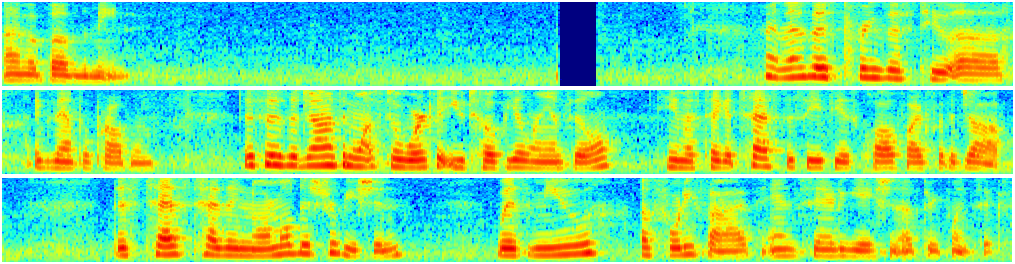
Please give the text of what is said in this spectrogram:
I'm above the mean. Alright, now this brings us to a example problem. This says that Jonathan wants to work at Utopia Landfill. He must take a test to see if he is qualified for the job. This test has a normal distribution with mu of 45 and standard deviation of 3.6.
